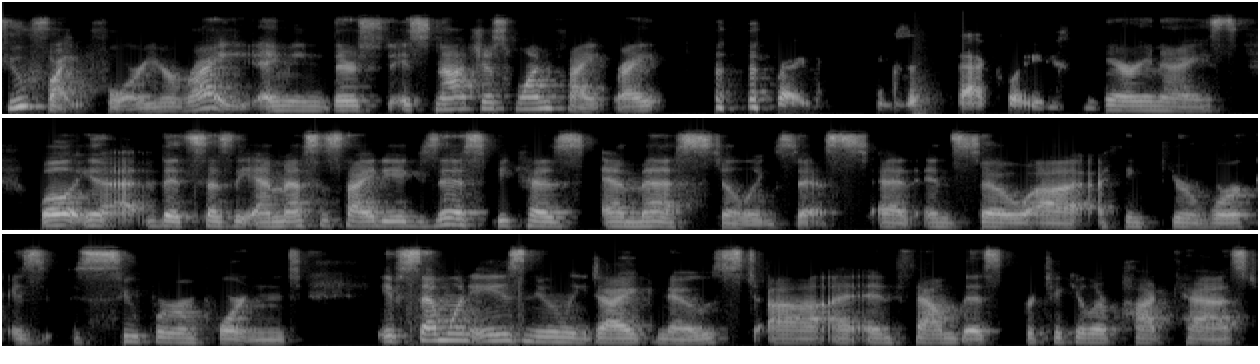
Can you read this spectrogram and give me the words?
to fight for you're right. I mean there's it's not just one fight right? Right exactly. Very nice. Well yeah, that says the ms society exists because ms still exists and, and so uh, i think your work is super important. If someone is newly diagnosed uh, and found this particular podcast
